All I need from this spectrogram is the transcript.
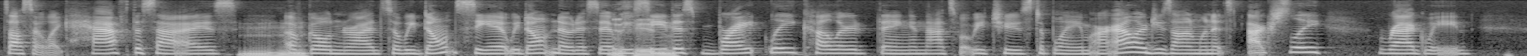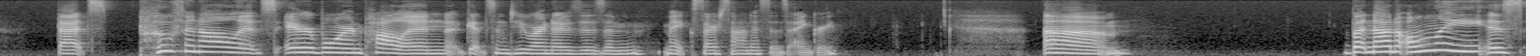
It's also like half the size mm-hmm. of goldenrod, so we don't see it, we don't notice it. It's we see this brightly colored thing, and that's what we choose to blame our allergies on when it's actually ragweed that's poofing all its airborne pollen gets into our noses and makes our sinuses angry. Um, but not only is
